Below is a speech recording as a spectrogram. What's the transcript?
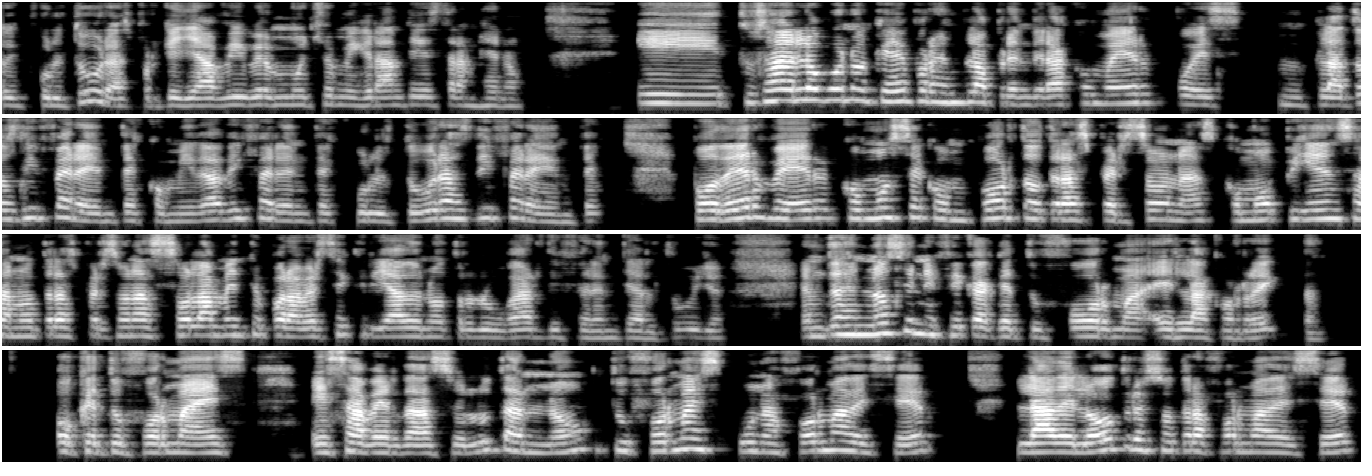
y culturas, porque ya vive mucho migrante y extranjero. Y tú sabes lo bueno que es, por ejemplo, aprender a comer, pues, mm, platos diferentes, comidas diferentes, culturas diferentes, poder ver cómo se comportan otras personas, cómo piensan otras personas solamente por haberse criado en otro lugar diferente al tuyo. Entonces, no significa que tu forma es la correcta o que tu forma es esa verdad absoluta, no, tu forma es una forma de ser, la del otro es otra forma de ser,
